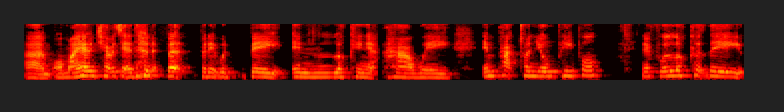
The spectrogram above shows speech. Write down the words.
um, or my own charity, I don't, but but it would be in looking at how we impact on young people if we look at the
